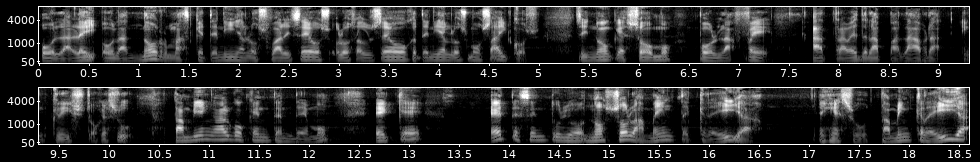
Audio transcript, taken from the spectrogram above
o la ley o las normas que tenían los fariseos o los saduceos que tenían los mosaicos, sino que somos por la fe a través de la palabra en Cristo Jesús. También algo que entendemos es que este centurión no solamente creía en Jesús, también creía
